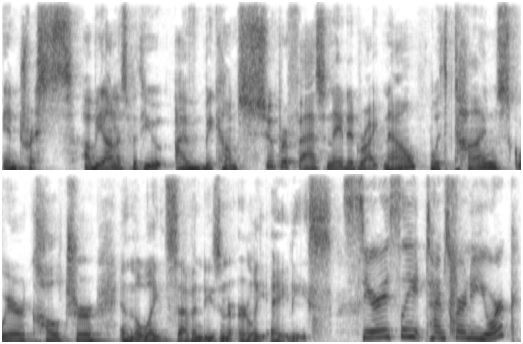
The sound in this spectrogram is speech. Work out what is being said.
interests. I'll be honest with you, I've become super fascinated right now with Times Square culture in the late 70s and early 80s. Seriously, Times Square, New York?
